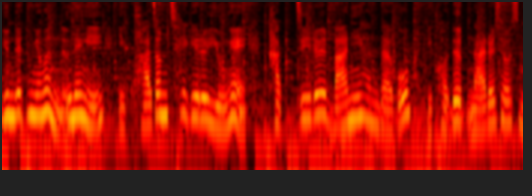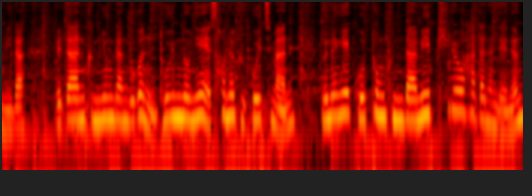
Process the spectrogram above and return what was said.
윤 대통령은 은행이 이 과점 체계를 이용해 갑질을 많이 한다고 이 거듭 날을 세웠습니다. 일단 금융당국은 도입 논의에 선을 긋고 있지만 은행의 고통 분담이 필요하다는 데는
